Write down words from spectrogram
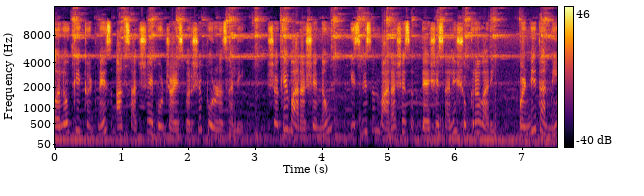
अलौकिक घटनेस आज सातशे एकोणचाळीस वर्षे पूर्ण झाली. शके बाराशे नऊ इसवी सन बाराशे सत्याऐंशी साली शुक्रवारी पंडितांनी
